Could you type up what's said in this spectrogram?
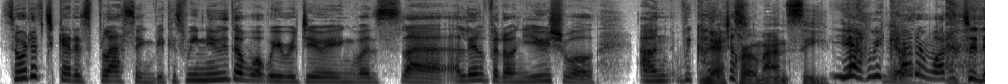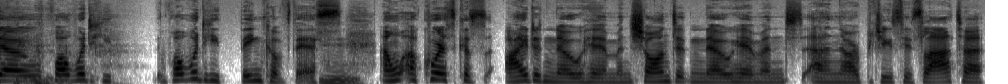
sort of to get his blessing because we knew that what we were doing was uh, a little bit unusual. And we kind of just Necromancy. yeah, we kind of wanted to know what would he what would he think of this? Mm. And of course, because I didn't know him and Shaun didn't know him, and and our producer Zlata,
